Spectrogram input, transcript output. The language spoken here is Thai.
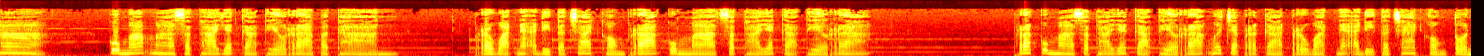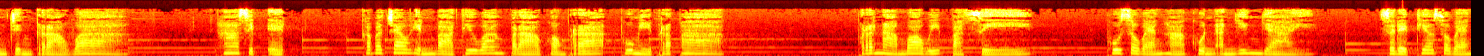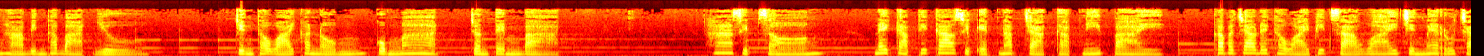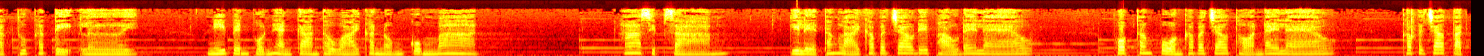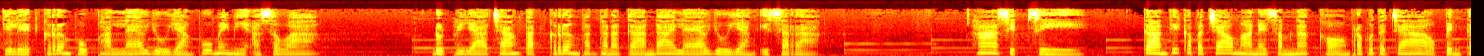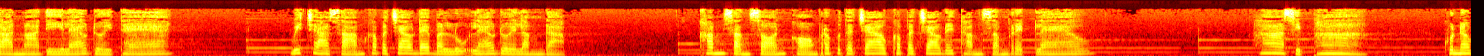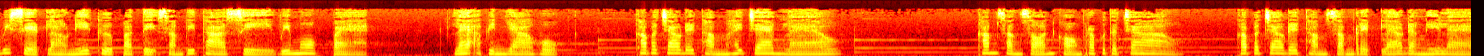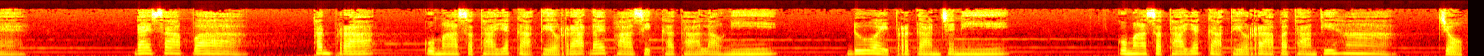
หกุมะมาสทายกะเถราประทาน ประวัติในอดีตชาติของพระกุมมาสทายกะเถระ พระกุมมาสทายกะเถระเมื่อจะประกาศประวัติในอดีตชาติของตนจึงกล่าวว่าห้าสิบเอ็ดข้าพเจ้าเห็นบาทที่ว่างเปล่าของพระผู้มีพระภาค พระนามว่าวิปัสสี ผู้แสวงหาคุณอันยิ่งใหญ่ เสด็จเที่ยวแสวงหาบินทบาทอยู่ จึงถวายขนม กุมมาศจนเต็มบาทห้าสิบสองในกับที่เก้าสิบเอ็ดนับจากกับนี้ไป ข้าพเจ้าได้ถวายภิกษาไว้จึงไม่รู้จักทุกขติเลย นี้เป็นผลแห่งการถวายขนมกุมมาศห้าสิบสามกิเลสทั้งหลายข้าพเจ้าได้เผาได้แล้ว พบทั้งปวงข้าพเจ้าถอนได้แล้ว ข้าพเจ้าตัดกิเลสเครื่องผูกพันแล้วอยู่อย่างผู้ไม่มีอาสวะ ดุดพญาช้างตัดเครื่องพันธนาการได้แล้วอยู่อย่างอิสระห้าสิบสี่การที่ข้าพเจ้ามาในสำนักของพระพุทธเจ้าเป็นการมาดีแล้วโดยแท้ วิชาสามข้าพเจ้าได้บรรลุแล้วโดยลำดับคำสั่งสอนของพระพุทธเจ้าข้าพเจ้าได้ทำสำเร็จแล้วห้าสิบห้า คุณวิเศษเหล่านี้คือปฏิสัมพิทาสี่วิโมกแปดและอภิญญาหกข้าพเจ้าได้ทำให้แจ้งแล้วคำสั่งสอนของพระพุทธเจ้า ข้าพเจ้าได้ทำสำเร็จแล้วดังนี้แล ได้ทราบว่า ท่านพระกุมาสทายกะเถระได้พาสิทธิคาถาเหล่านี้ ด้วยประการชนี้ กุมาสทายกะเถราประธานที่ห้าจบ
